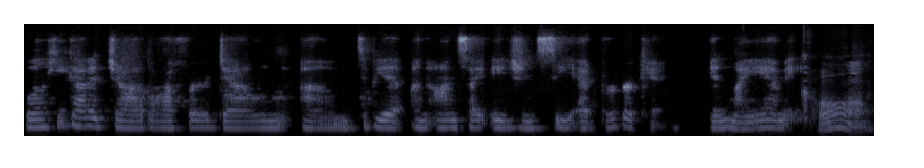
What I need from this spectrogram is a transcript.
well, he got a job offer down um, to be a- an on site agency at Burger King in Miami. Cool.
